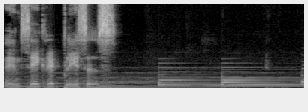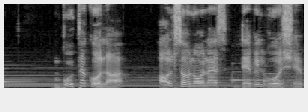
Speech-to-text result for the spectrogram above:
in sacred places. Bhuta Kola, also known as devil worship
